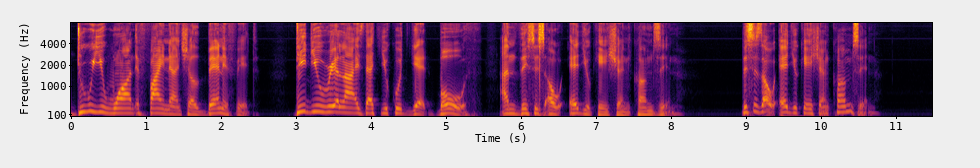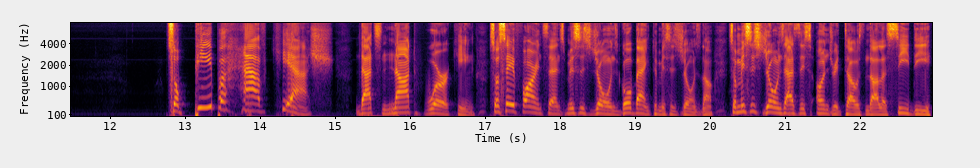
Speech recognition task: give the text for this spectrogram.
Do you want a financial benefit? Did you realize that you could get both? And this is how education comes in. This is how education comes in. So people have cash. That's not working. So, say for instance, Mrs. Jones, go back to Mrs. Jones now. So, Mrs. Jones has this $100,000 CD,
